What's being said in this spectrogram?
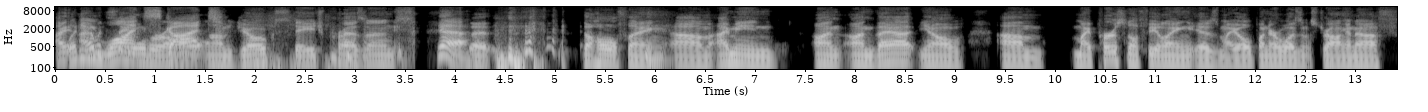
I, what do I you want, overall, Scott? Um, jokes, stage presence, yeah. the, whole thing. Um, I mean, on on that, you know, um, my personal feeling is my opener wasn't strong enough,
